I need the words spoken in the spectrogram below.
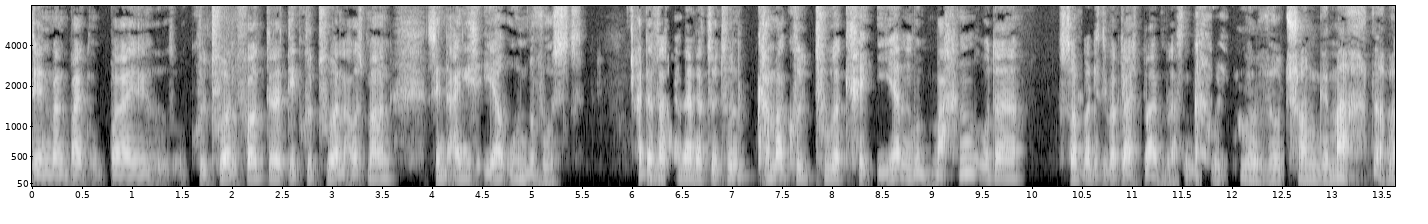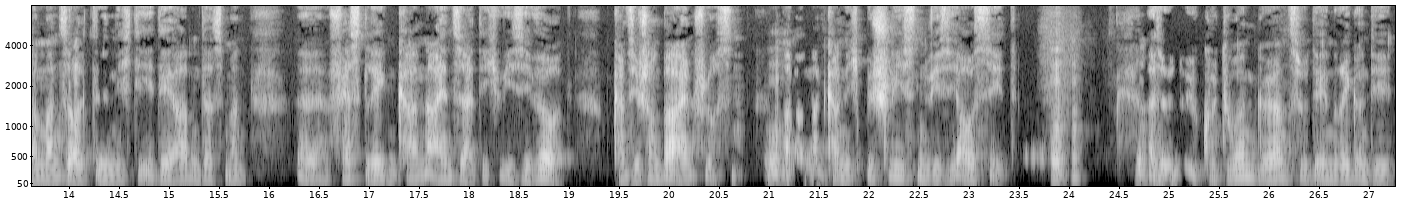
denen man bei, bei Kulturen folgt oder die Kulturen ausmachen, sind eigentlich eher unbewusst. Hat das was miteinander zu tun? Kann man Kultur kreieren und machen oder sollte man das lieber gleich bleiben lassen. Kultur wird schon gemacht, aber man sollte nicht die Idee haben, dass man äh, festlegen kann, einseitig, wie sie wird. Man kann sie schon beeinflussen, mhm. aber man kann nicht beschließen, wie sie aussieht. Mhm. Mhm. Also Kulturen gehören zu den Regeln, die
